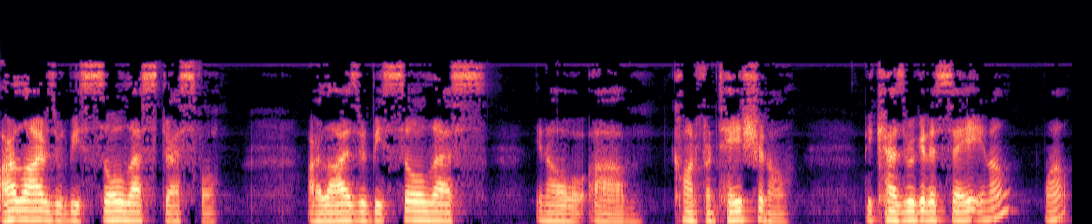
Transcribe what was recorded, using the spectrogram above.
our lives would be so less stressful. Our lives would be so less, you know, um, confrontational because we're going to say, you know, well,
